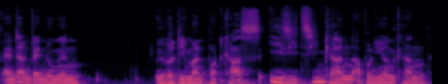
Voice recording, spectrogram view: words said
Endanwendungen, über die man Podcasts easy ziehen kann, abonnieren kann.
